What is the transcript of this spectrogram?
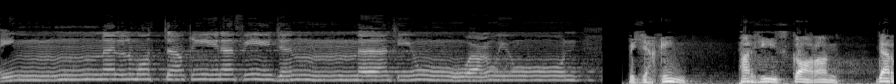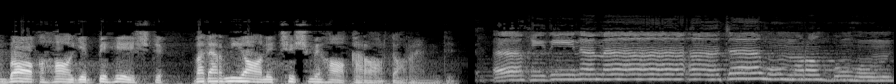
إن المتقين في جنات وعيون به یقین پرهیزگاران در باغهای بهشت و در میان چشمه ها قرار دارند. آخذين ما آتاهم ربهم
